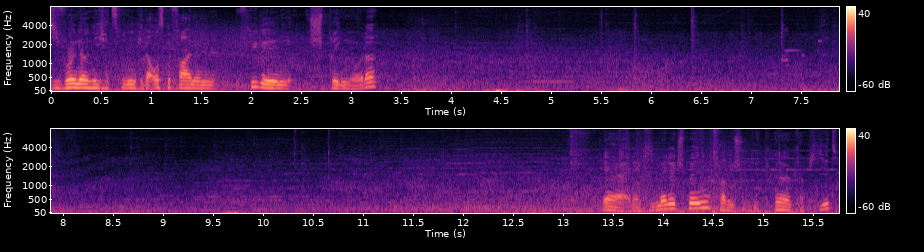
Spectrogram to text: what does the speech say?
Die wollen doch nicht jetzt mit den wieder ausgefahrenen Flügeln springen, oder? Ja, Energiemanagement habe ich schon äh, kapiert.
